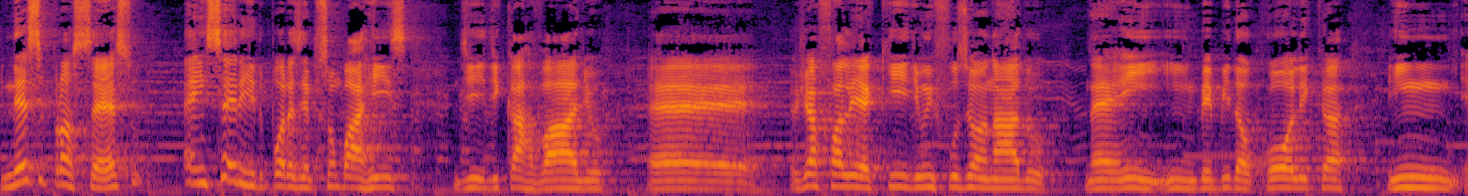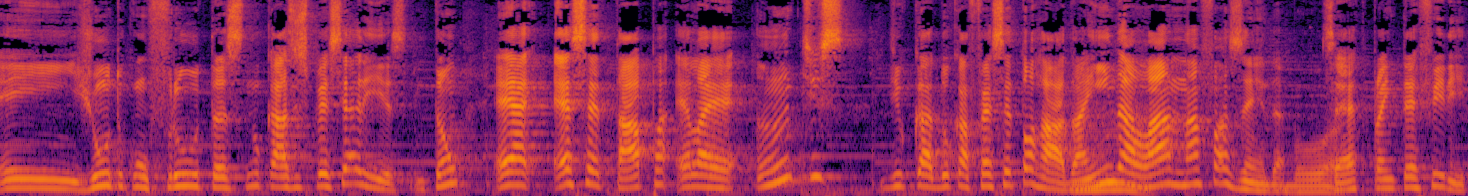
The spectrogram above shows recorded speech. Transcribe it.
E nesse processo é inserido, por exemplo, são barris de, de carvalho, é, eu já falei aqui de um infusionado né, em, em bebida alcoólica, em, em- junto com frutas, no caso especiarias. Então, é, essa etapa ela é antes de do café ser torrado, ainda lá na fazenda, Boa. certo? Para interferir.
